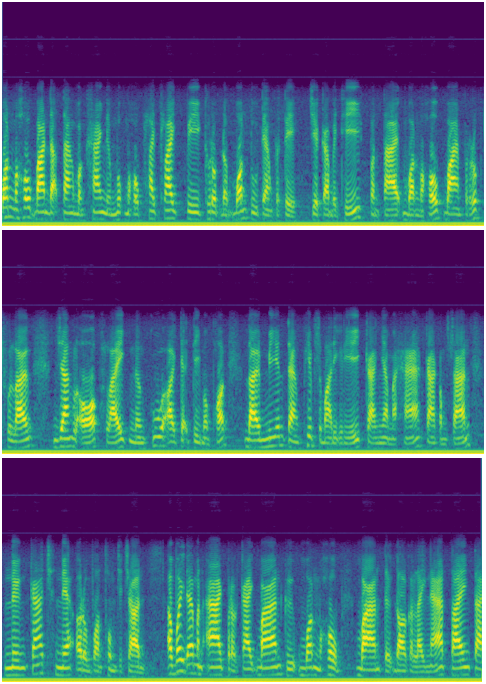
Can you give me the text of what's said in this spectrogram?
បនមហូបបានដាក់តាំងបង្ហាញនៅមុខមហូបប្លែកៗពីគ្រប់តំបន់ទូទាំងប្រទេសជាកម្មវិធីប៉ុន្តែបនមហូបបានប្រពធ្វើឡើងយ៉ាងល្អប្លែកនិងគួរឲ្យទាក់ទាញបំផុតដែលមានទាំងភាពសប្បាយរីករាយការញ៉ាំអាហារការកំសាន្តនិងការឈ្នះរង្វាន់ធំជាច្រើនអ្វីដែលมันអាចប្រកែកបានគឺបនមហូបបានទៅដល់កន្លែងណា តែងតែ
